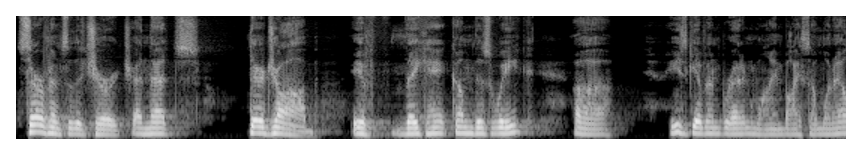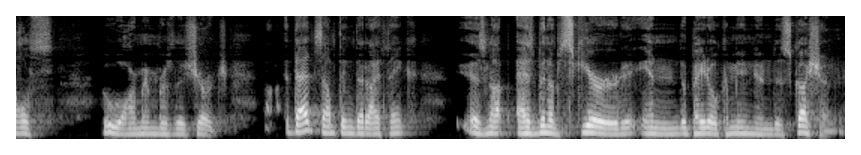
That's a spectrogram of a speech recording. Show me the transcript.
servants of the church, and that's their job. If they can't come this week, uh, he's given bread and wine by someone else who are members of the church. That's something that I think is not has been obscured in the Paedo communion discussion.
